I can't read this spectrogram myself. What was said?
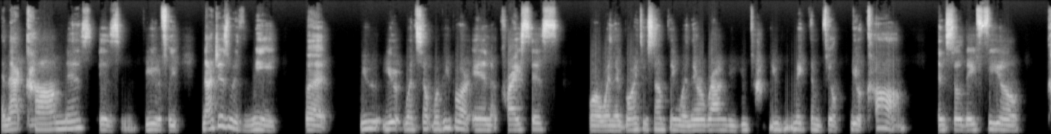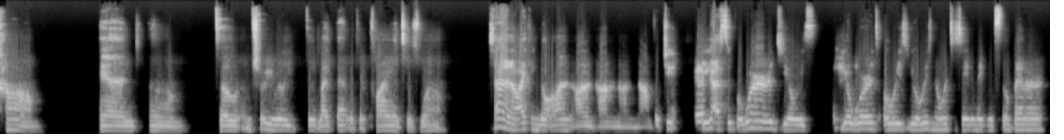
And that mm. calmness is beautifully, not just with me, but you you when some when people are in a crisis or when they're going through something, when they're around you, you you make them feel you're calm. And so they feel calm. And um, so I'm sure you're really good like that with your clients as well. So I don't know. I can go on and on and on and on and on. But you you got super words. You always your words always you always know what to say to make me feel better.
